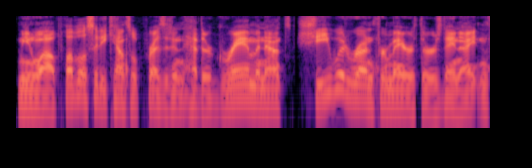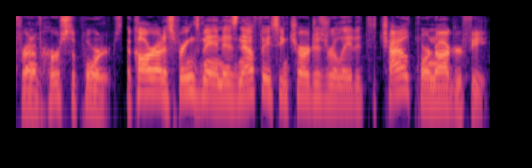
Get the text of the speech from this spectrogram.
Meanwhile, Pueblo City Council President Heather Graham announced she would run for mayor Thursday night in front of her supporters. A Colorado Springs man is now facing charges related to child pornography.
